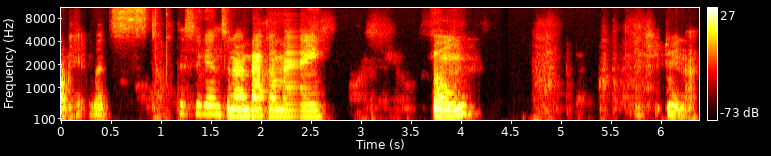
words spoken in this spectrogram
Okay, let's stop this again. So now I'm back on my phone. I keep doing that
